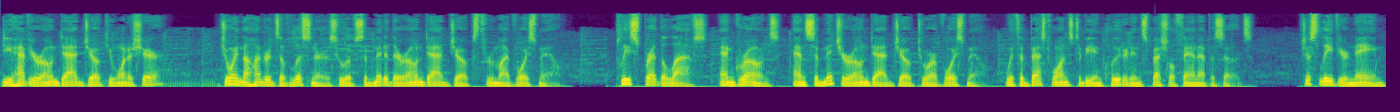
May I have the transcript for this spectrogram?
Do you have your own dad joke you want to share? Join the hundreds of listeners who have submitted their own dad jokes through my voicemail. Please spread the laughs and groans and submit your own dad joke to our voicemail, with the best ones to be included in special fan episodes. Just leave your name,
